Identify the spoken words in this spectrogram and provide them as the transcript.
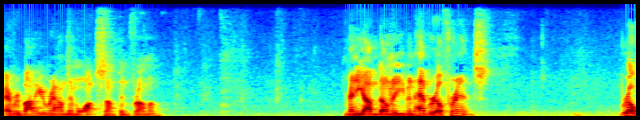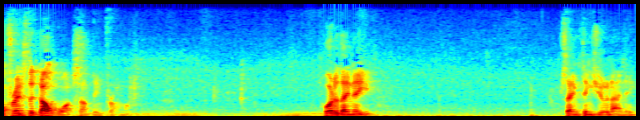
Everybody around them wants something from them. Many of them don't even have real friends. Real friends that don't want something from them. What do they need? Same things you and I need.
